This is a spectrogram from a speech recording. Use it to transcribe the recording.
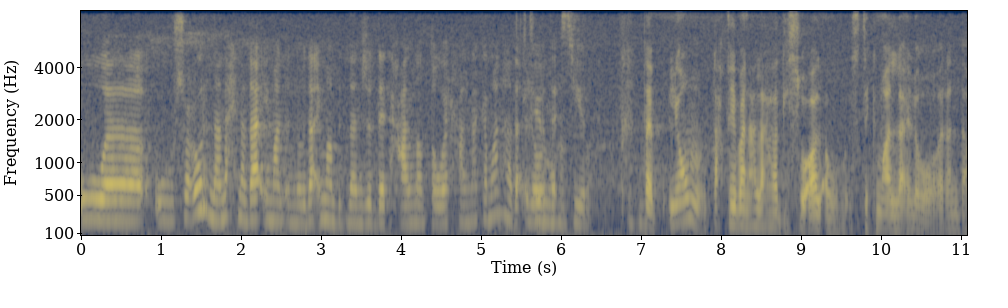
وشعورنا نحن دائما إنه دائما بدنا نجدد حالنا نطور حالنا كمان هذا له تاثيره طيب اليوم تعقيبا على هذا السؤال أو استكمال له رندا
